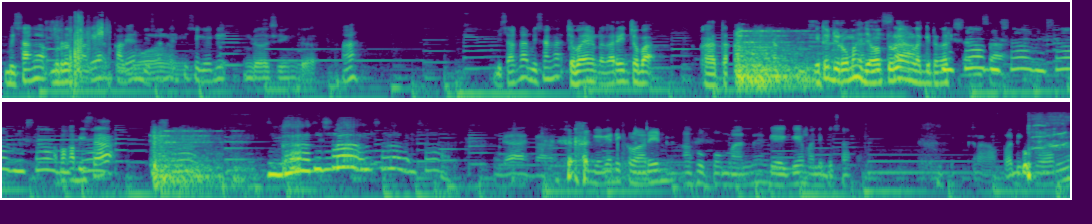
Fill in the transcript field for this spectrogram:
Bisa enggak menurut kalian? Kalian bisa enggak Boleh. itu si GG? Enggak sih enggak. Bisa enggak? Bisa enggak? Coba yang dengerin coba kata itu di rumah jawab Bisa. dulu yang lagi dengerin. Bisa, bisa, bisa, bisa. Apakah bisa? Enggak, Bisa, bisa, bisa. Enggak, enggak. GG dikeluarin ah, hukumannya GG mandi besar. Kenapa dikeluarin?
